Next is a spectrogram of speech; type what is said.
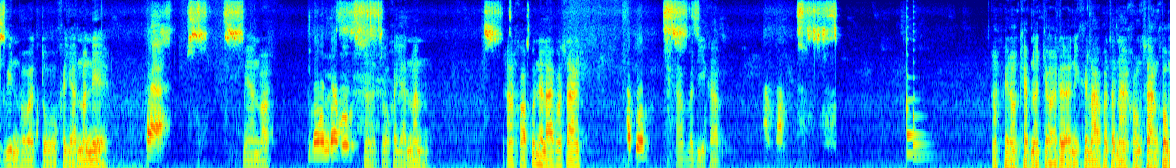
ขวินเพราะว่าตัวขยันมันเด้อ่าแม่นบ่เงินครับผมอ่าตัวขยันมันอะขอบคุณในหลายๆพอสร้างครับผมครับสวัสดีครับครับครับอะพี่น้องแคปหน้าจอเด้ออันนี้คือล่าวพัฒนาของสังคม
